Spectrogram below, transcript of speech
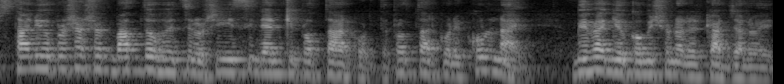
স্থানীয় প্রশাসন বাধ্য হয়েছিল সেই ইসিল্যান্ডকে প্রত্যাহার করতে, প্রত্যাহার করে খুলনায় বিভাগীয় কমিশনারের কার্যালয়ে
